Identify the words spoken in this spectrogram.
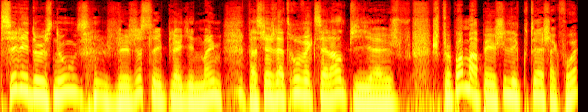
c'est les deux snooze. Je voulais juste les plugger de même parce que je la trouve excellente. Puis euh, je, je peux pas m'empêcher de l'écouter à chaque fois.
